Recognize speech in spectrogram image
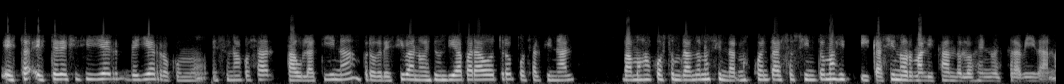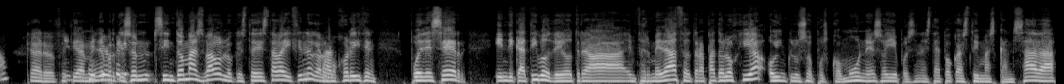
esta, este déficit de hierro como es una cosa paulatina, progresiva, no es de un día para otro, pues al final vamos acostumbrándonos sin darnos cuenta de esos síntomas y, casi normalizándolos en nuestra vida, ¿no? Claro, efectivamente, porque son síntomas vagos, lo que usted estaba diciendo, que a lo mejor dicen puede ser indicativo de otra enfermedad, otra patología, o incluso pues comunes, oye, pues en esta época estoy más cansada,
